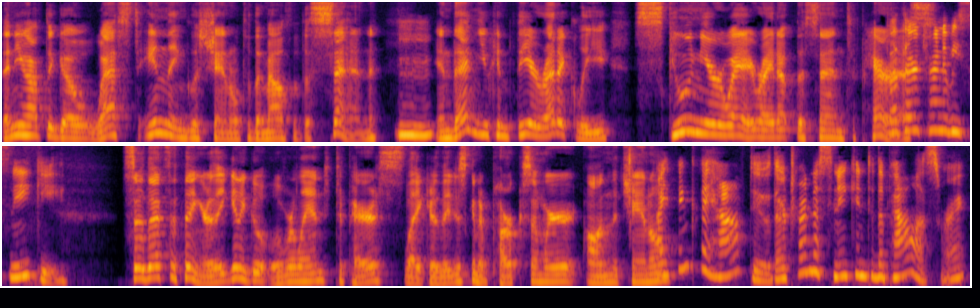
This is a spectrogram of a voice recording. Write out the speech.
Then you have to go west in the English Channel to the mouth of the Seine. Mhm. And then you can theoretically scoon your way right up the Seine to Paris. But they're trying to be sneaky. So that's the thing. Are they going to go overland to Paris? Like, are they just going to park somewhere on the channel? I think they have to. They're trying to sneak into the palace, right?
